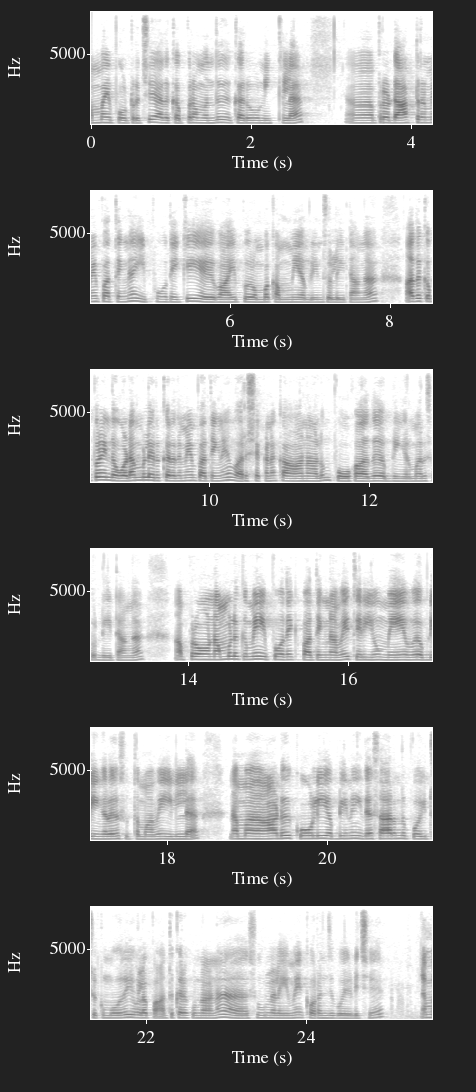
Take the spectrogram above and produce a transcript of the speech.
அம்மை போட்டுருச்சு. அதுக்கப்புறம் வந்து கரு நிற்கலை அப்புறம் டாக்டருமே பார்த்திங்கன்னா இப்போதைக்கு வாய்ப்பு ரொம்ப கம்மி அப்படின்னு சொல்லிட்டாங்க. அதுக்கப்புறம் இந்த உடம்புல இருக்கிறதுமே பார்த்திங்கன்னா வருஷக்கணக்கு ஆனாலும் போகாது அப்படிங்கிற மாதிரி சொல்லிட்டாங்க. அப்புறம் நம்மளுக்குமே இப்போதைக்கு பார்த்திங்கனாவே தெரியும் மேவு அப்படிங்கிறது சுத்தமாகவே இல்லை. நம்ம ஆடு கோழி அப்படின்னு இதை சார்ந்து போயிட்டுருக்கும்போது இவ்வளோ பார்த்துக்கிறதுக்குண்டான சூழ்நிலையுமே குறைஞ்சி போயிடுச்சு. நம்ம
